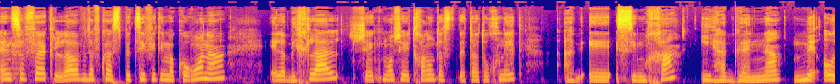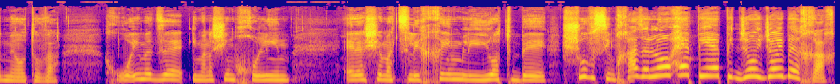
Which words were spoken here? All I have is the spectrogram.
אין ספק, לאו דווקא ספציפית עם הקורונה, אלא בכלל, שכמו שהתחלנו את התוכנית, אה, שמחה היא הגנה מאוד מאוד טובה. אנחנו רואים את זה עם אנשים חולים, אלה שמצליחים להיות ב... שוב, שמחה זה לא הפי הפי ג'וי ג'וי בהכרח.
